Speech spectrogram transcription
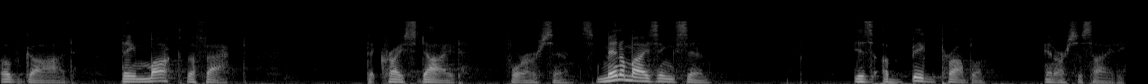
of God. They mock the fact that Christ died for our sins. Minimizing sin is a big problem in our society.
